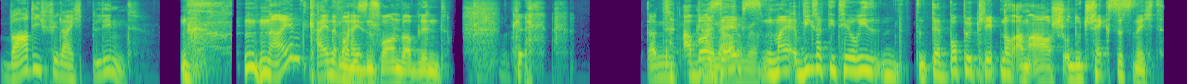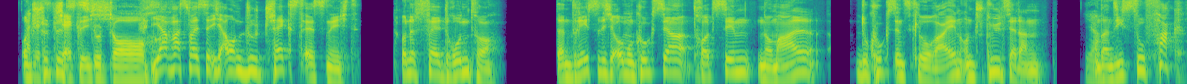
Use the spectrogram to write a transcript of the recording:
War die vielleicht blind? Nein, keine von Nein. diesen Frauen war blind. Okay. Dann Aber selbst, mein, wie gesagt, die Theorie, der Boppel klebt noch am Arsch und du checkst es nicht. Und mehr. schüttelst checkst dich. du doch. Ja, was weiß ich, und du checkst es nicht. Und es fällt runter. Dann drehst du dich um und guckst ja trotzdem normal, du guckst ins Klo rein und spülst ja dann. Ja. Und dann siehst du, fuck,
